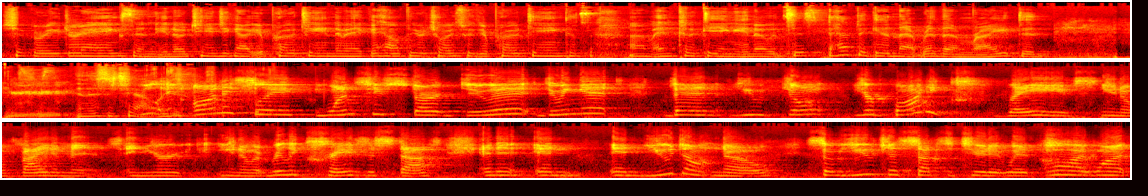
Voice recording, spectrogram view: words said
sugary drinks and you know changing out your protein to make a healthier choice with your protein. Because um, and cooking, you know, just have to get in that rhythm, right? To, mm-hmm. And this is challenge. Well, and honestly, once you start do it, doing it, then you don't. Your body craves you know vitamins and you're you know it really craves this stuff and it and and you don't know. So you just substitute it with oh i want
